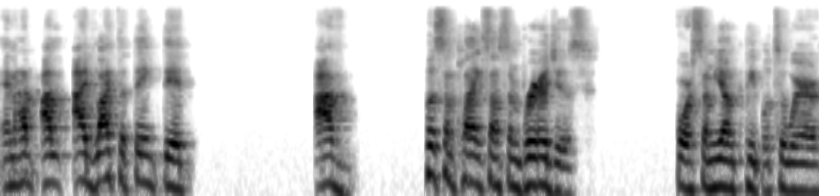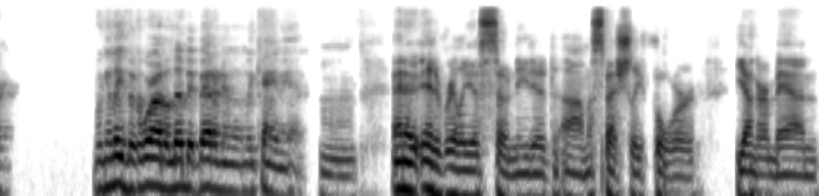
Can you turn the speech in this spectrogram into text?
and I, I I'd like to think that I've put some planks on some bridges for some young people to where we can leave the world a little bit better than when we came in. Mm-hmm. And it, it really is so needed, um, especially for younger men.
